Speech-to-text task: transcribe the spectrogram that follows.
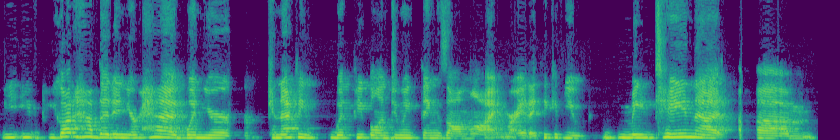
you, you got to have that in your head when you're connecting with people and doing things online right? I think if you maintain that um,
